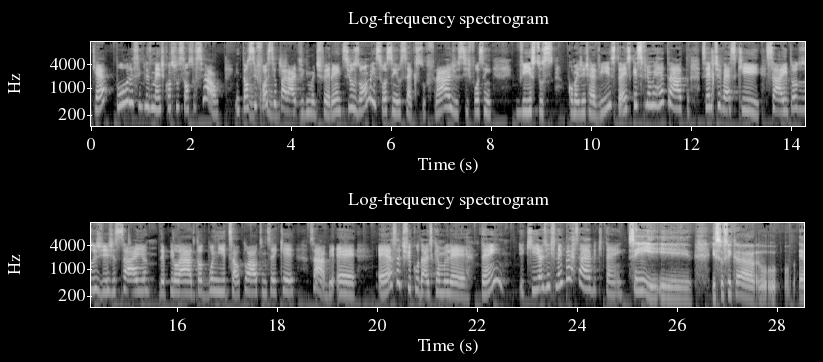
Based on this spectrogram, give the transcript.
que é pura e simplesmente construção social. Então, Totalmente. se fosse o paradigma diferente, se os homens fossem o sexo frágil, se fossem vistos como a gente é visto, é isso que esse filme retrata. Se ele tivesse que sair todos os dias de saia, depilado, todo bonito, salto alto, não sei o quê, sabe? É, é essa dificuldade que a mulher tem e que a gente nem percebe que tem. Sim, e isso fica. É,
